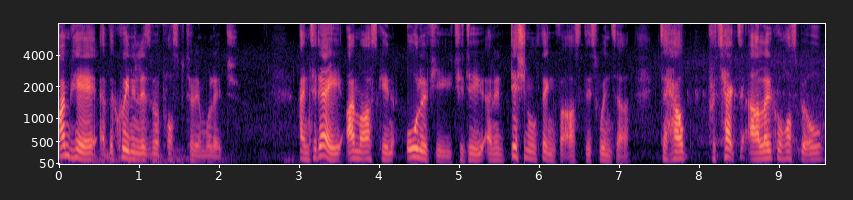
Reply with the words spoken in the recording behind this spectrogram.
I'm here at the Queen Elizabeth Hospital in Woolwich. And today I'm asking all of you to do an additional thing for us this winter to help protect our local hospital,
